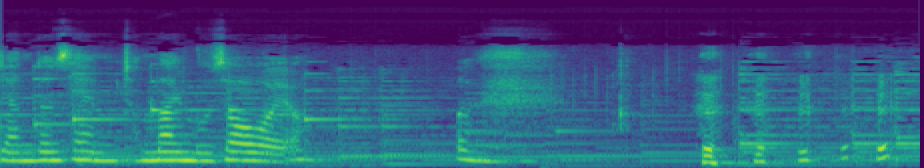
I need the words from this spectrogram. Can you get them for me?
연돈쌤 정말 무서워요.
